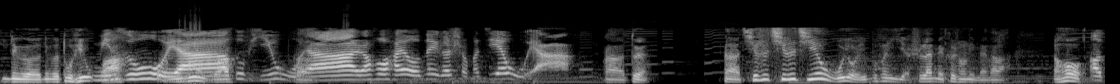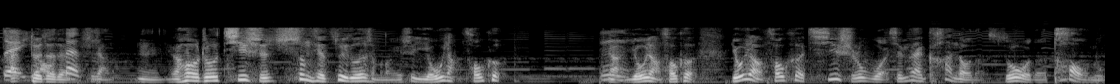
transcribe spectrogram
那个那个肚皮舞啊，民族舞呀，啊肚皮舞呀，然后还有那个什么街舞呀，啊，对，啊，其实其实街舞有一部分也是莱美课程里面的了。然后哦对还对对对，是这样的，嗯，然后之后其实剩下最多的什么东西？是有氧操课，啊，嗯，有氧操课，有氧操课，其实我现在看到的所有的套路，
